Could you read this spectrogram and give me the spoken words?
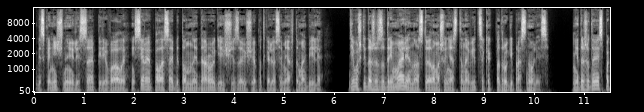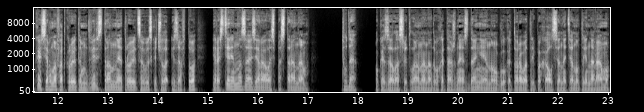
Бесконечные леса, перевалы и серая полоса бетонной дороги, исчезающая под колесами автомобиля. Девушки даже задремали, но стоило машине остановиться, как подруги проснулись. Не дожидаясь, пока Сернов откроет им дверь, странная троица выскочила из авто и растерянно заозиралась по сторонам. «Туда», — указала Светлана на двухэтажное здание, на углу которого трепыхался натянутый на раму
